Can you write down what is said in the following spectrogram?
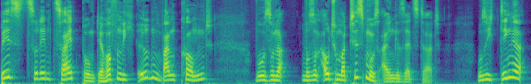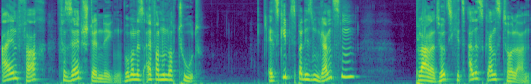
bis zu dem Zeitpunkt, der hoffentlich irgendwann kommt, wo so, eine, wo so ein Automatismus eingesetzt hat, wo sich Dinge einfach verselbstständigen, wo man es einfach nur noch tut. Jetzt gibt es bei diesem ganzen Plan, das hört sich jetzt alles ganz toll an,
